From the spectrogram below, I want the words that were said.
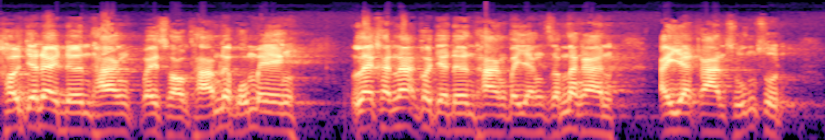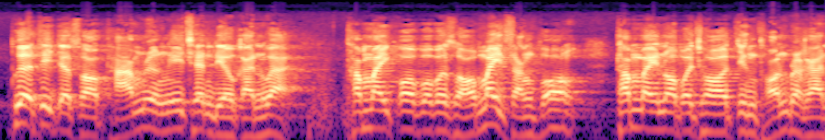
เขาจะได้เดินทางไปสอบถามและผมเอง และคณะก็จะเดินทางไปยังสำนักงานอายการสูงสุด เพื่อที่จะสอบถามเรื่องนี้เช่นเดียวกันว่า ทำไมกปปสไม่สั่งฟ้องทำไมนปชจึงถอนประกัน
